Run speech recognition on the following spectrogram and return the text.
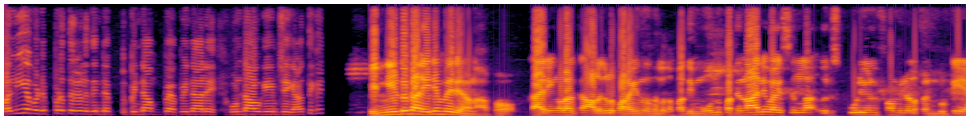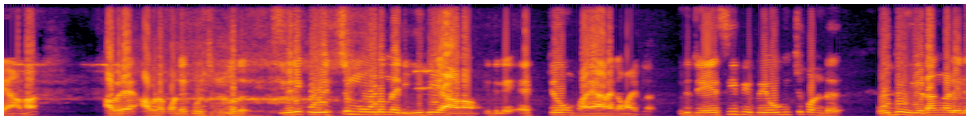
വലിയ വെളിപ്പെടുത്തലുകൾ ഇതിന്റെ പിന്നാ പിന്നാലെ ഉണ്ടാവുകയും ചെയ്യുകയാണ്. പിന്നീട് ധൈര്യം വരികയാണ്. അപ്പോൾ കാര്യങ്ങളൊക്കെ ആളുകൾ പറയുന്നു എന്നുള്ളത്. പതിമൂന്ന് പതിനാല് വയസ്സുള്ള ഒരു സ്കൂൾ യൂണിഫോമിലുള്ള പെൺകുട്ടിയെയാണ് അവരെ അവിടെ കൊണ്ടേ കുഴിച്ചിട്ടുള്ളത്. ഇവർ കുഴിച്ചു മൂടുന്ന രീതിയാണ് ഇതിൽ ഏറ്റവും ഭയാനകമായിട്ടുള്ളത്. ഒരു ജെ സി ബി ഉപയോഗിച്ചുകൊണ്ട് പൊതു ഇടങ്ങളിൽ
